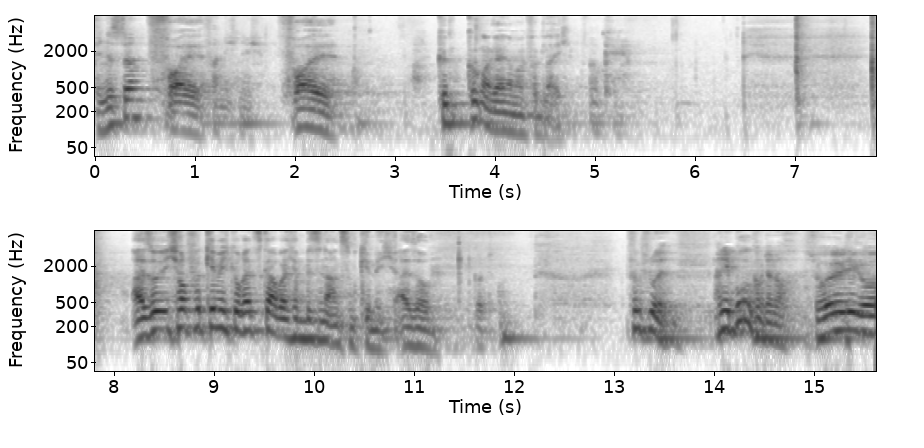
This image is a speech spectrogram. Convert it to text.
Findest du? Voll. Fand ich nicht. Voll. Guck, gucken wir gleich nochmal im Vergleich. Okay. Also ich hoffe Kimmich Goretzka, aber ich habe ein bisschen Angst um Kimmich. Also Gut. 5-0. Ach nee, Bochum kommt ja noch. Entschuldigung.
